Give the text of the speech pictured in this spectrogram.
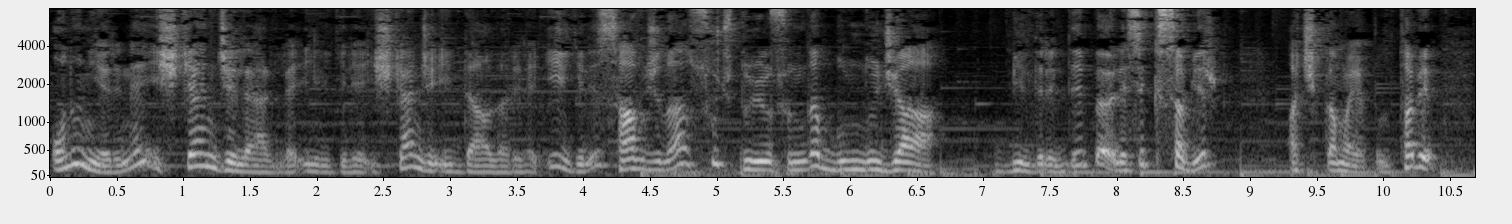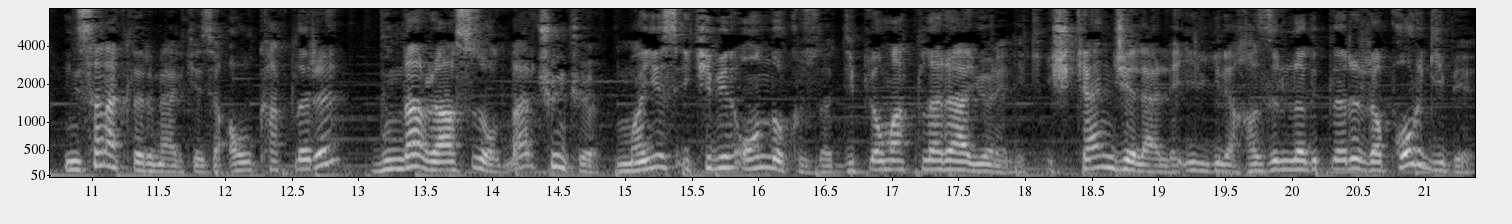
Onun yerine işkencelerle ilgili, işkence iddialarıyla ilgili savcılığa suç duyurusunda bulunacağı bildirildi. Böylesi kısa bir açıklama yapıldı. Tabi İnsan Hakları Merkezi avukatları bundan rahatsız oldular. Çünkü Mayıs 2019'da diplomatlara yönelik işkencelerle ilgili hazırladıkları rapor gibi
